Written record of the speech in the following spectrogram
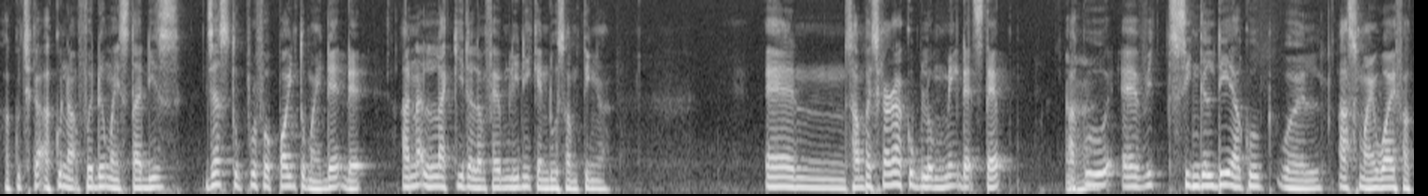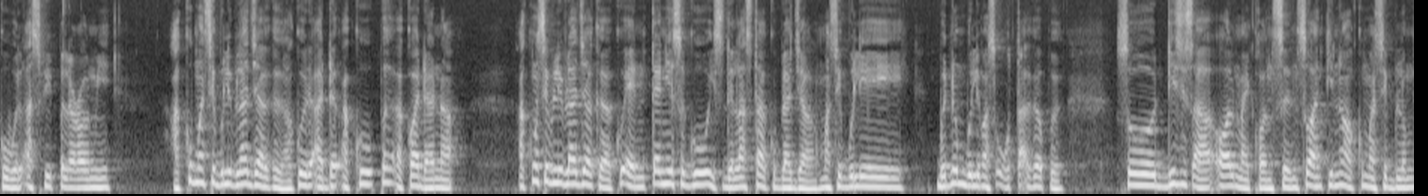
aku cakap aku nak further my studies just to prove a point to my dad that anak lelaki dalam family ni can do something ah. And sampai sekarang aku belum make that step. Uh-huh. Aku every single day aku will ask my wife, aku will ask people around me, aku masih boleh belajar ke? Aku ada aku apa? Aku ada anak. Aku masih boleh belajar ke? Aku and 10 years ago is the last time aku belajar. Masih boleh benda boleh masuk otak ke apa? So this is uh, all my concern. So until now aku masih belum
